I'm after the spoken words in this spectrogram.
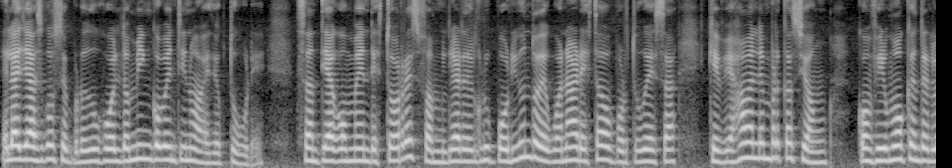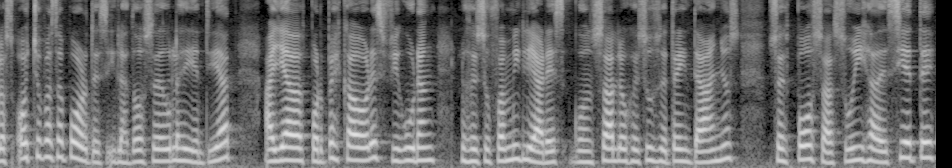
El hallazgo se produjo el domingo 29 de octubre. Santiago Méndez Torres, familiar del grupo oriundo de Guanare, Estado portuguesa, que viajaba en la embarcación, confirmó que entre los ocho pasaportes y las dos cédulas de identidad halladas por pescadores figuran los de sus familiares Gonzalo Jesús de 30 años, su esposa, su hija de 7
